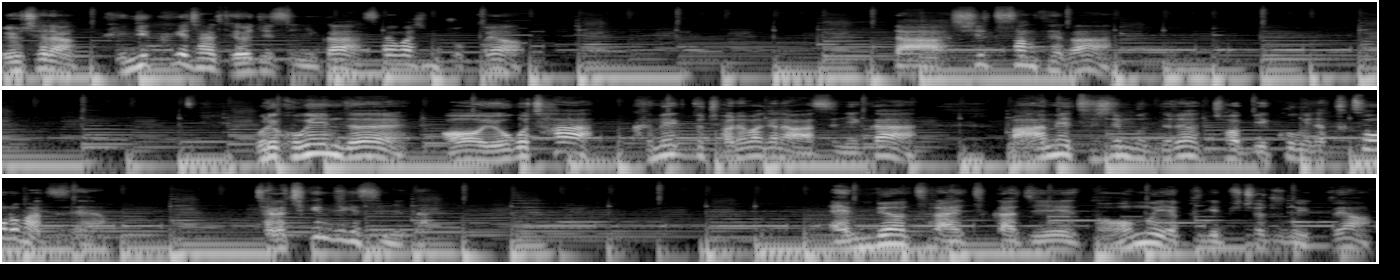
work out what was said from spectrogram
이 차량 굉장히 크게 잘 되어져 있으니까 사용하시면 좋고요. 자, 시트 상태가 우리 고객님들 어 요거 차 금액도 저렴하게 나왔으니까 마음에 드시는 분들은 저 믿고 그냥 특송으로 받으세요. 제가 책임지겠습니다. 앰비언트 라이트까지 너무 예쁘게 비춰주고 있고요.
